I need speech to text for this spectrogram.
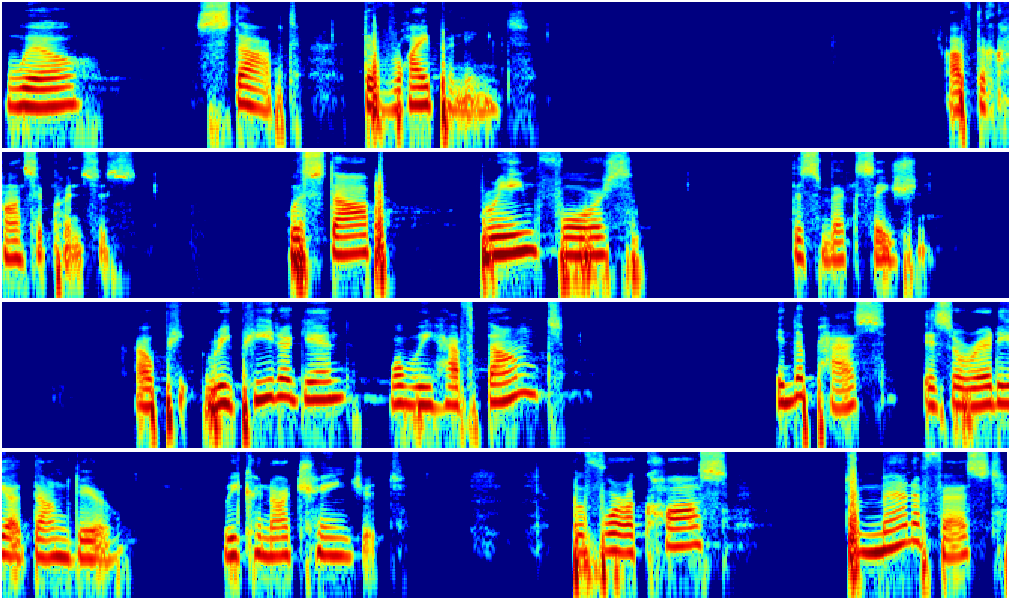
Will stop the ripening of the consequences, will stop bring forth this vexation. I'll repeat again what we have done in the past is already a done deal. We cannot change it. But for a cause to manifest,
